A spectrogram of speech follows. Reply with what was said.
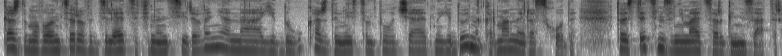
Каждому волонтеру выделяется финансирование на еду. Каждый месяц он получает на еду и на карманные расходы. То есть этим занимается организатор.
